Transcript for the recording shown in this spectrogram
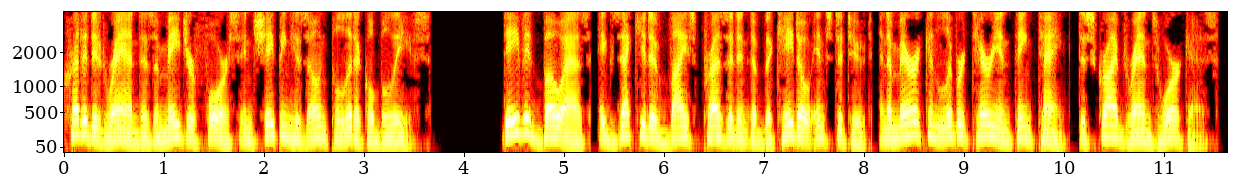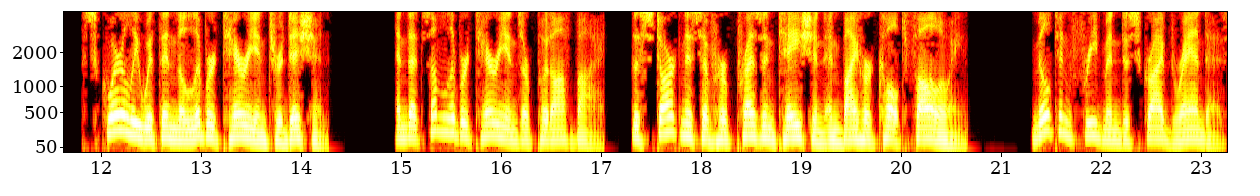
credited Rand as a major force in shaping his own political beliefs. David Boaz, executive vice president of the Cato Institute, an American libertarian think tank, described Rand's work as, "...squarely within the libertarian tradition", and that some libertarians are put off by the starkness of her presentation and by her cult following. Milton Friedman described Rand as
